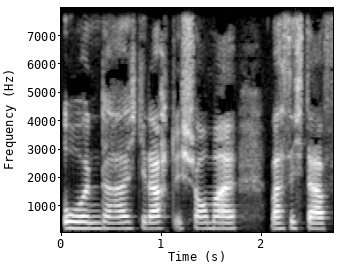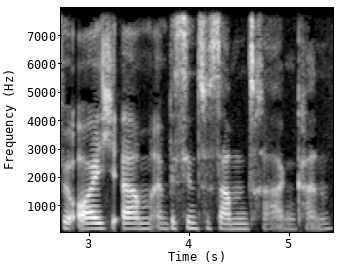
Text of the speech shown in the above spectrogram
und da habe ich gedacht, ich schaue mal, was ich da für euch ähm, ein bisschen zusammentragen kann.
